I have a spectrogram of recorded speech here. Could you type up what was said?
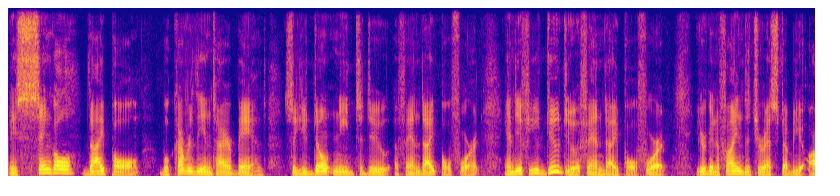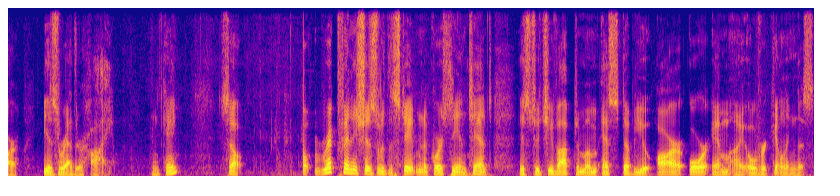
a single dipole will cover the entire band, so you don't need to do a fan dipole for it. And if you do do a fan dipole for it, you're going to find that your SWR is rather high. Okay? So, Rick finishes with the statement, of course, the intent is to achieve optimum SWR, or am I overkilling this?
